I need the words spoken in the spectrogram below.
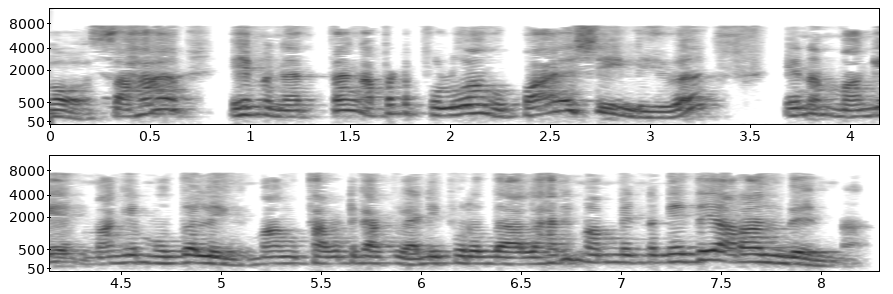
ඔව් සහ එහෙම නැත්නම් අපිට පුළුවන් උපායශීලීව එහෙනම් මගේ මගේ මුදලින් මම තව ටිකක් වැඩිපුර දාලා හරි මම මෙන්න මේ දේ අරන් දෙන්නම්.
